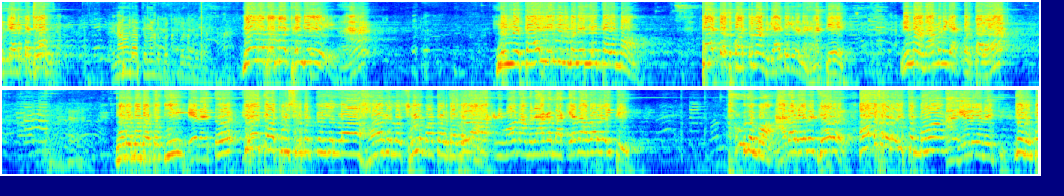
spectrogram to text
ಹೌದಮ್ಮ ಆಗಲೇ ಹುಡ್ಕ್ಯಾಡಕ್ ಹೋಗ್ ಇನ್ನೂ ಒಂದು ಹತ್ತು ಮಿನಿಟ್ ಬರ್ರಿ ಬರ್ರಿ ಬರ್ರಿ ದೇವರ ಮಾಮ ತಂಗಿ ಹಾ? ತಾಯಿ ನಿನ್ನ ಮನೆಯಲ್ಲಿ ಇದ್ದಾಳಮ್ಮ ಪಟ್ಟದ್ ಕೊಟ್ರು ನಂದು ಗ್ಯಾಟಿಗೆ ನನ್ನ ಹಾಟೆ ನಿಮ್ಮ ನಮ್ಮನಿಗೆ ಯಾಕೆ ಬರ್ತಾಳ? ನೋಡಮ್ಮ ಮಾಮ ತಂಗಿ. ಏನಾಯ್ತು? ದೇವತಾ ಪುರುಷರ ಮಕ್ಕಳಿಗೆಲ್ಲ ಹಾಗೆಲ್ಲ ಸುಳ್ಳು ಮಾತಾಡ್ತಾರೆ ನಿಮ್ಮ ನಮ್ಮನೆ ಆಗಲ್ಲ ಏನ ಆಧಾರ ಐತಿ? ಹೌದಮ್ಮ. ಆಧಾರ ಏನೈತಿ ಹೇಳು. ಆ, ಹೇಳಿ ಏನೈತಿ ನೋಡಮ್ಮ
